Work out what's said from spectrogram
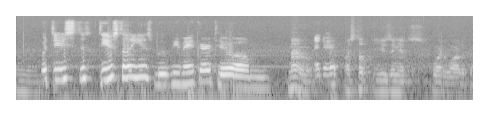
Mm. But do you st- do you still use Movie Maker to um No, edit? I stopped using it quite a while ago.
